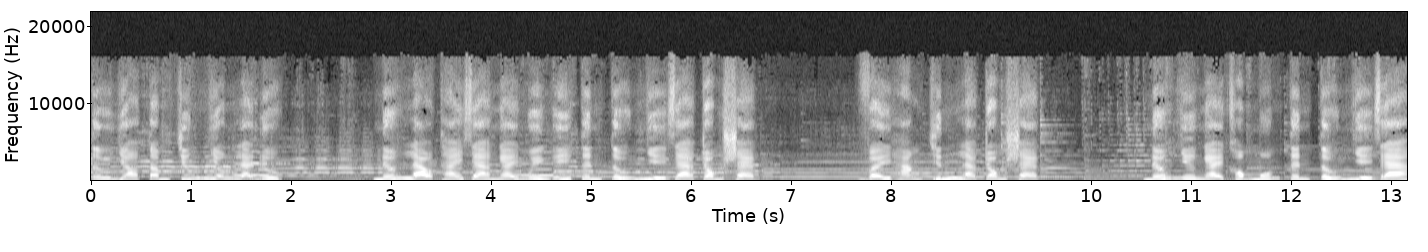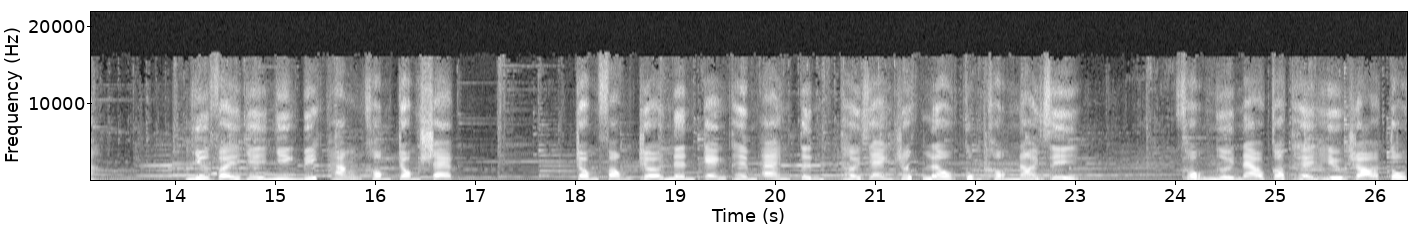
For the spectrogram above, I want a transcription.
Tự do tâm chứng nhận là được. Nếu lão thái gia ngài nguyện ý tin tưởng nhị gia trong sạc Vậy hắn chính là trong sạc Nếu như ngài không muốn tin tưởng nhị gia, như vậy dĩ nhiên biết hắn không trong sạc trong phòng trở nên càng thêm an tĩnh, Thời gian rất lâu cũng không nói gì. Không người nào có thể hiểu rõ tổ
